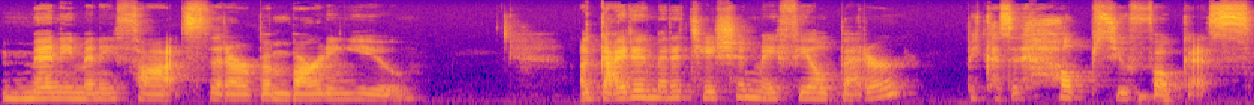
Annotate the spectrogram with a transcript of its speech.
many, many thoughts that are bombarding you. A guided meditation may feel better because it helps you focus.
